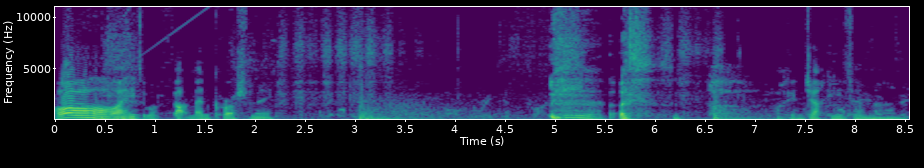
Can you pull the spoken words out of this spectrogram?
Oh, I hate it when fat men crush me. Fucking Jack Ethan, man.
